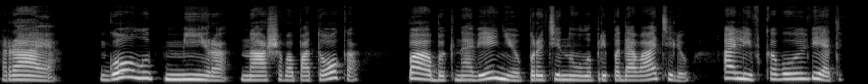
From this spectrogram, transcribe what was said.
Рая, Голубь мира нашего потока по обыкновению протянула преподавателю оливковую ветвь.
